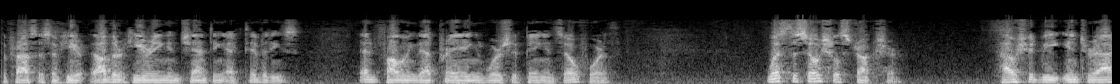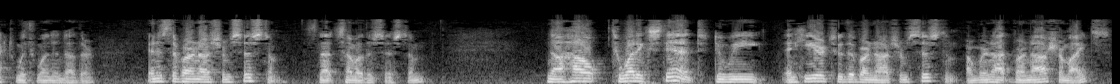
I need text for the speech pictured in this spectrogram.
the process of hear, other hearing and chanting activities, and following that praying and worshiping and so forth, what's the social structure? How should we interact with one another? And it's the Varnashram system. It's not some other system. Now, how, to what extent do we adhere to the Varnashram system? And we're not Varnashramites.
